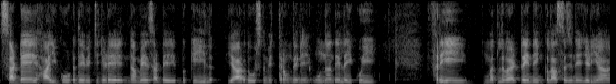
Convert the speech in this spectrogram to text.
ਸਾਡੇ ਹਾਈ ਕੋਰਟ ਦੇ ਵਿੱਚ ਜਿਹੜੇ ਨਵੇਂ ਸਾਡੇ ਵਕੀਲ ਯਾਰ ਦੋਸਤ ਮਿੱਤਰ ਆਉਂਦੇ ਨੇ, ਉਹਨਾਂ ਦੇ ਲਈ ਕੋਈ ਫ੍ਰੀ ਮਤਲਬ ਟ੍ਰੇਨਿੰਗ ਕਲਾਸਿਸ ਨੇ, ਜਿਹੜੀਆਂ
